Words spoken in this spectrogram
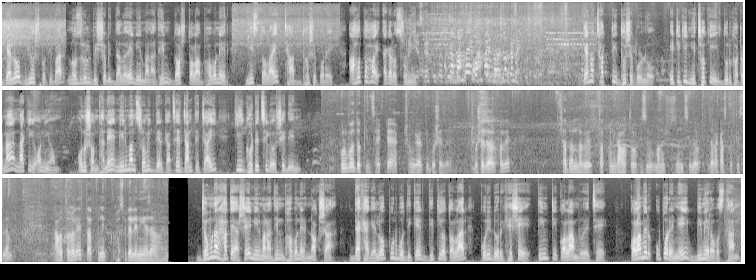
গেল বৃহস্পতিবার নজরুল বিশ্ববিদ্যালয়ে নির্মাণাধীন দশতলা ভবনের নিচতলায় ছাদ ধসে পড়ে। আহত হয় এগারো শ্রমিক। কেন ছাদটি ধসে পড়ল? এটি কি নিছকই দুর্ঘটনা নাকি অনিয়ম? অনুসন্ধানে নির্মাণ শ্রমিকদের কাছে জানতে চাই কি ঘটেছিল সেদিন? পূর্ব দক্ষিণ সাইডটা একসঙ্গে আর কি বসে যায়। বসে যাওয়ার ফলে সাধারণভাবে তাৎক্ষণিক আহত কিছু মানুষজন ছিল যারা কাজ করতেছিলাম। আহত হলে তাৎক্ষণিক হসপিটালে নিয়ে যাওয়া হয়। যমুনার হাতে আসে নির্মাণাধীন ভবনের নকশা। দেখা গেল পূর্ব দিকের দ্বিতীয় তলার করিডোর ঘেঁষে তিনটি কলাম রয়েছে। কলামের উপরে নেই বিমের অবস্থান।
